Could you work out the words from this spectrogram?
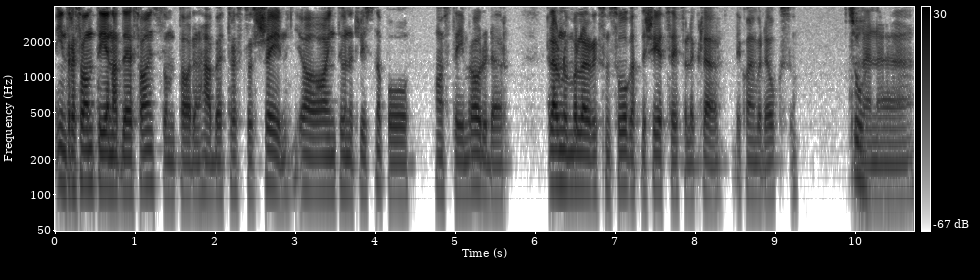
intressant igen att det är Sainz som tar den här bättre strategin. Jag har inte hunnit lyssna på hans teamradio där. Eller om de bara liksom såg att det sket sig för Leclerc. Det kan ju vara det också. Så. Men eh,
